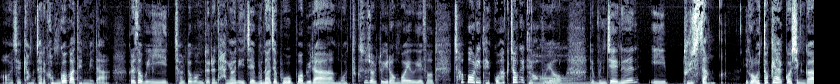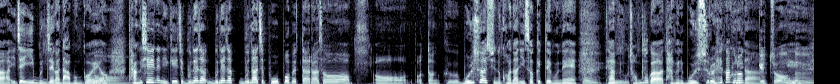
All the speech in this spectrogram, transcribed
어 이제 경찰에 검거가 됩니다. 그래서 뭐 이 절도범들은 당연히 이제 문화재 보호법이랑 뭐 특수절도 이런 거에 의해서 처벌이 됐고 확정이 됐고요. 어. 근데 문제는 이 불상 이걸 어떻게 할 것인가 이제 이 문제가 남은 거예요. 어. 당시에는 이게 이제 문화재 문화재 문화재 보호법에 따라서 어 어떤 그 몰수할 수 있는 권한이 있었기 때문에 네. 대한민국 정부가 당연히 몰수를 해갑니다. 그렇겠죠. 예. 네.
